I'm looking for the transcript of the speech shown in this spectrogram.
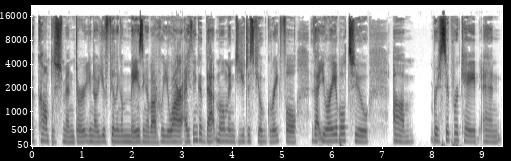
accomplishment or, you know, you're feeling amazing about who you are. I think at that moment, you just feel grateful that you are able to, um, reciprocate and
